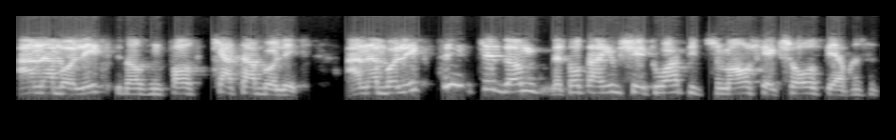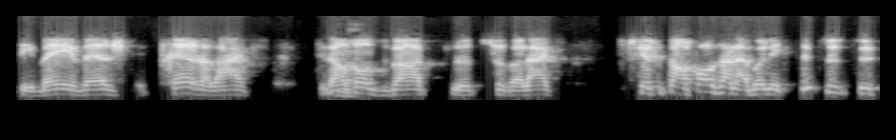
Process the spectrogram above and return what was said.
anabolique et dans une phase catabolique. Anabolique, tu sais, Dom, mettons, tu arrives chez toi puis tu manges quelque chose puis après ça, t'es bien veg, t'es très relax, t'es dans ton divan, tu, tu relaxes. Parce que tu es en phase anabolique. Tu, tu,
